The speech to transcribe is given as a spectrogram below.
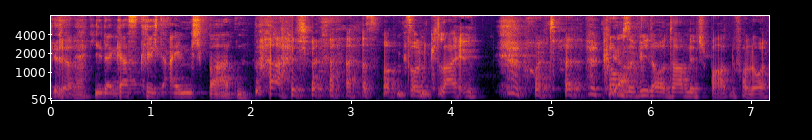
ja. Jeder Gast kriegt einen Spaten. so einen kleinen. Und dann kommen ja. sie wieder und haben den Spaten verloren.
